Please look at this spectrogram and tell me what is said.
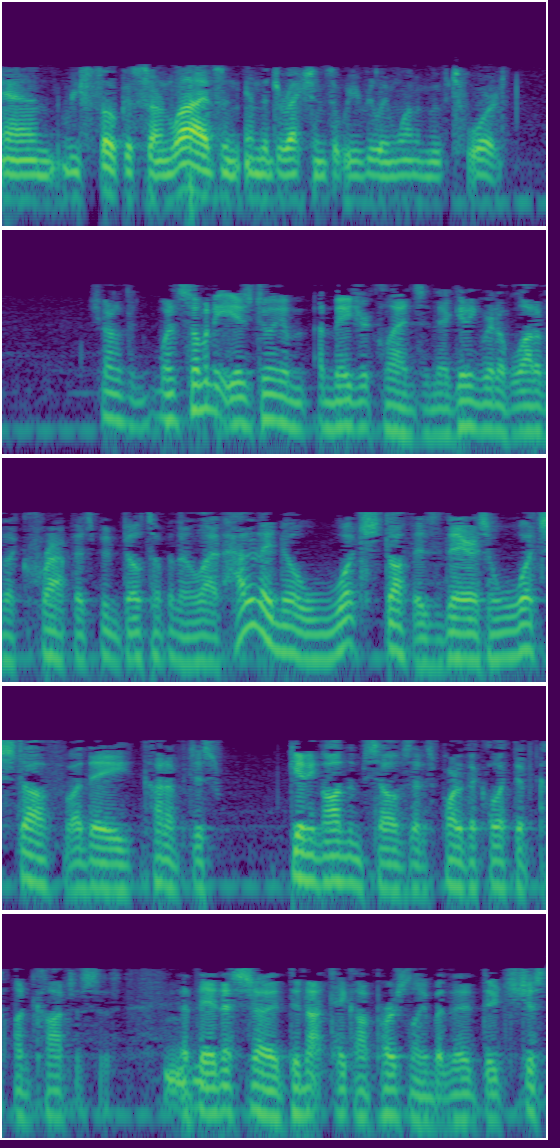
and refocus our lives in, in the directions that we really want to move toward. Jonathan, when somebody is doing a, a, major cleanse and they're getting rid of a lot of the crap that's been built up in their life, how do they know what stuff is theirs and what stuff are they kind of just getting on themselves that is part of the collective unconsciousness mm-hmm. that they necessarily did not take on personally, but that it's just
